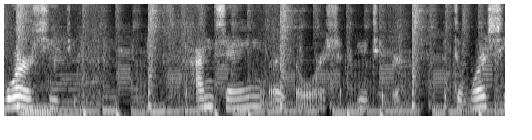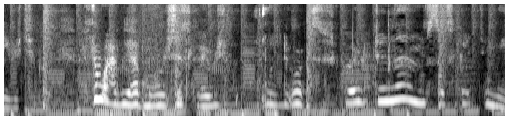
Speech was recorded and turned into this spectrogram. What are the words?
worst YouTuber. I'm saying like the worst YouTuber. The worst YouTuber. That's why we have more subscribers. Subscribe to them. Subscribe to me.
